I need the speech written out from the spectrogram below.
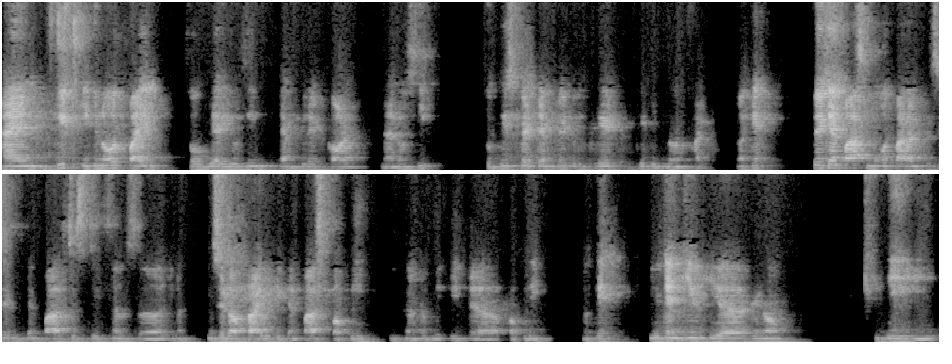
And git ignore file. So we are using template called nanoc. So this template will create git ignore file. Okay. So you can pass more parameters. You can pass descriptions. Uh, you know, instead of private, you can pass public. You can to make it uh, public. Okay. You can give here, you know, the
